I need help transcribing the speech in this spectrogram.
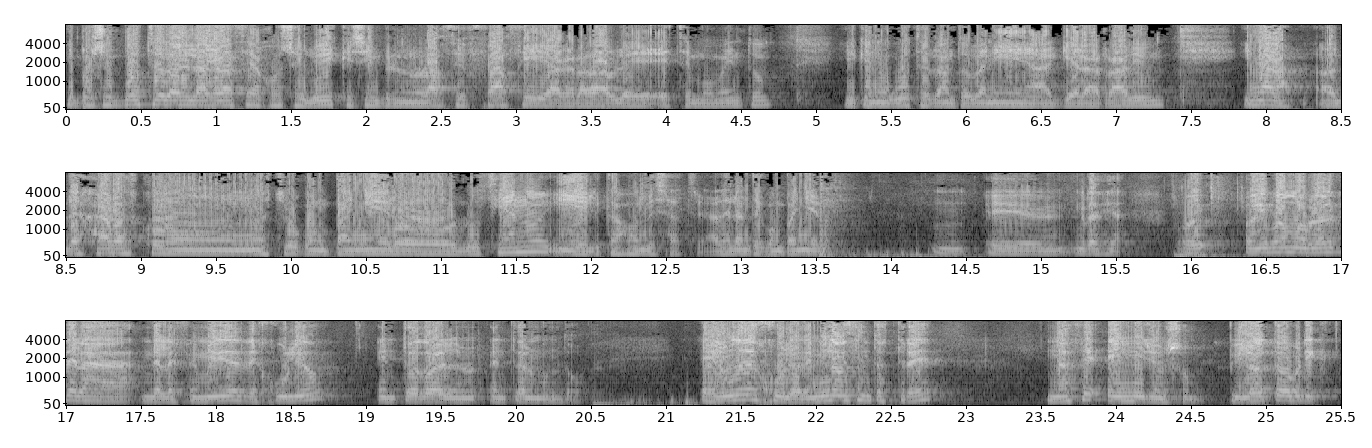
Y por supuesto darle las gracias a José Luis, que siempre nos lo hace fácil y agradable este momento y que nos gusta tanto venir aquí a la radio. Y nada, dejaros con nuestro compañero Luciano y el cajón desastre. Adelante compañero. Mm, eh, gracias. Hoy, vamos a hablar de la, de la efeméride de julio en todo, el, en todo el mundo. El 1 de julio de 1903 nace Amy Johnson, piloto bri-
